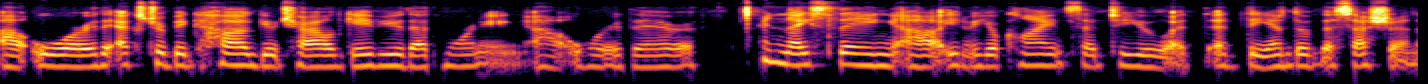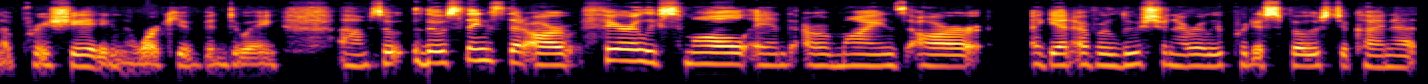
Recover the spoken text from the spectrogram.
uh, or the extra big hug your child gave you that morning, uh, or the nice thing uh, you know your client said to you at, at the end of the session appreciating the work you've been doing um, so those things that are fairly small and our minds are again evolutionarily predisposed to kind of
